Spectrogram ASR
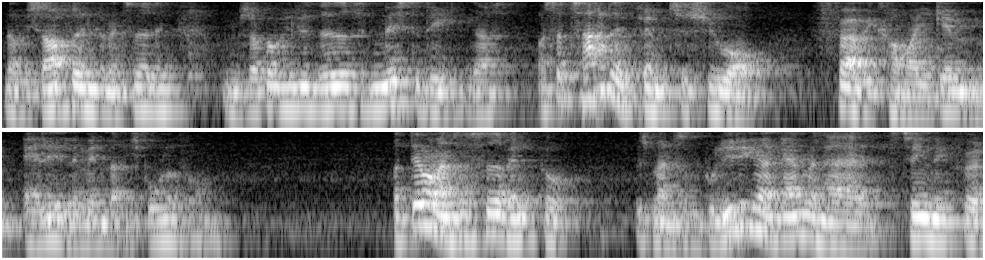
Når vi så har fået implementeret det, så går vi lidt videre til den næste del. Ikke også? Og så tager det 5-7 år, før vi kommer igennem alle elementer i skolereformen. Og det må man så sidde og vente på. Hvis man som politiker gerne vil have tingene ført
